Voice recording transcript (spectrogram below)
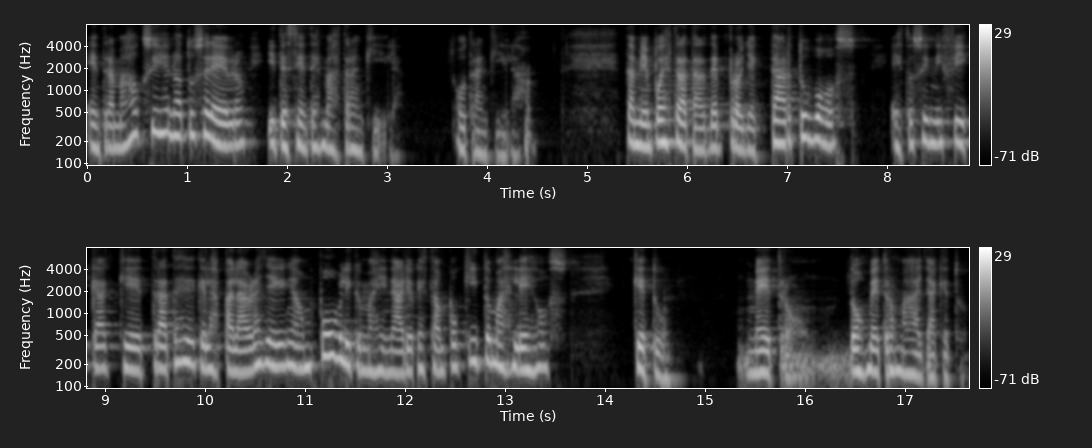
entra más oxígeno a tu cerebro y te sientes más tranquila o tranquila. También puedes tratar de proyectar tu voz esto significa que trates de que las palabras lleguen a un público imaginario que está un poquito más lejos que tú, un metro, dos metros más allá que tú.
